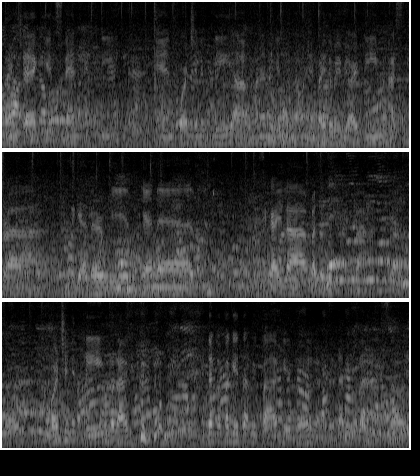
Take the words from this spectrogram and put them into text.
time check, it's 10.50. And fortunately, uh, mananagin mo no? And by the way, we are Team Astra together with Kenneth, si Kyla, Padulog Ata. Yeah, so fortunately, murag nakapagita may paagi no? Dali pa. So,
